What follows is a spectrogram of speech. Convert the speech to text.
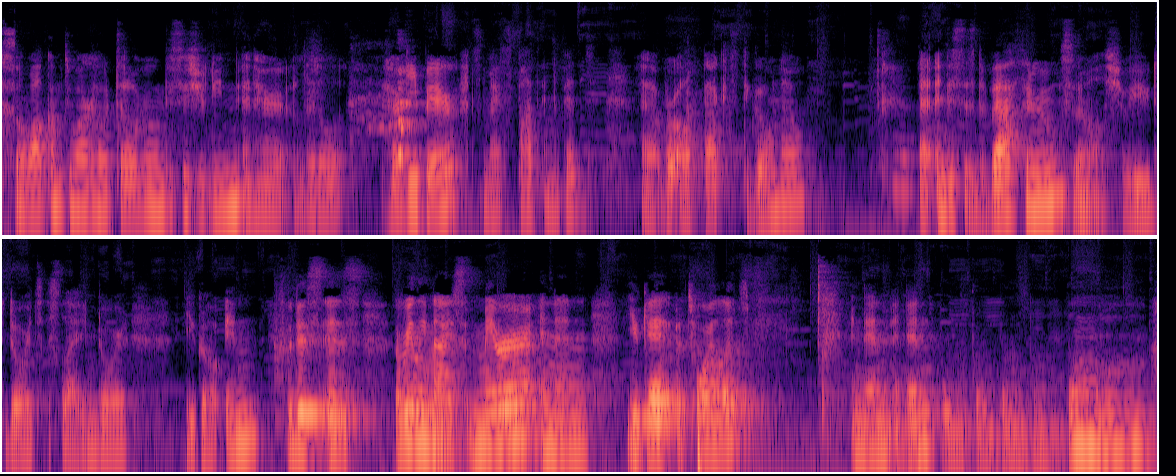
so welcome to our hotel room. This is Juline and her little huggy bear. It's my spot in the bed. Uh, we're all packed to go now. Uh, and this is the bathroom. So I'll show you the door. It's a sliding door. You go in. So this is a really nice mirror and then you get a toilet. And then, and then, boom, boom, boom, boom, boom.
